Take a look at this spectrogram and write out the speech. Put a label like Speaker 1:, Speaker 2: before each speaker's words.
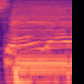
Speaker 1: Sola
